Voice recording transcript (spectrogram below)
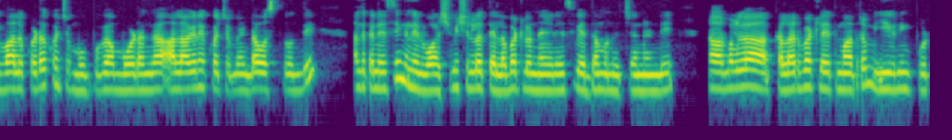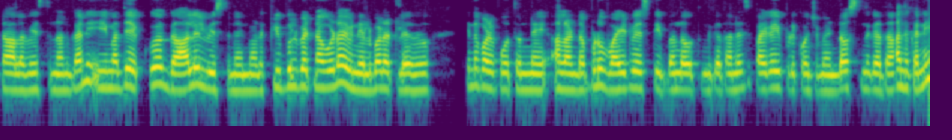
ఇవాళ కూడా కొంచెం ముబ్బుగా మూడంగా అలాగనే కొంచెం ఎండ వస్తుంది. అందుకనేసి ఇంక నేను వాషింగ్ మిషన్లో తెల్ల బట్టలు ఉన్నాయనేసి వేద్దామని వచ్చానండి. నార్మల్గా కలర్ బట్టలు అయితే మాత్రం ఈవినింగ్ పూట అలా వేస్తున్నాను. కానీ ఈ మధ్య ఎక్కువ గాలిలు వేస్తున్నాయి అన్నమాట. క్లిప్పులు పెట్టినా కూడా అవి నిలబడట్లేదు. కింద పడిపోతున్నాయి. అలాంటప్పుడు వైట్ వేస్తే ఇబ్బంది అవుతుంది కదా అనేసి పైగా ఇప్పుడు కొంచెం ఎండ వస్తుంది కదా. అందుకని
